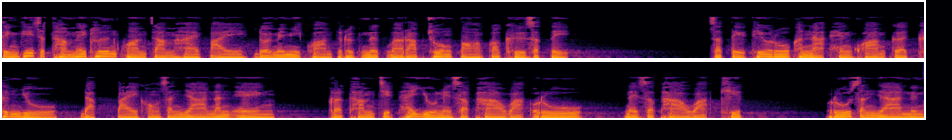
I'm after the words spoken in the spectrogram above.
สิ่งที่จะทำให้คลื่นความจำหายไป โดยไม่มีความตรึกนึกมารับช่วงต่อก็คือสติ สติที่รู้ขณะแห่งความเกิดขึ้นอยู่ ดับไปของสัญญานั่นเอง กระทำจิตให้อยู่ในสภาวะรู้ ในสภาวะคิด รู้สัญญาหนึ่ง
